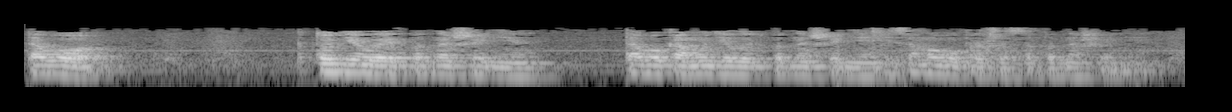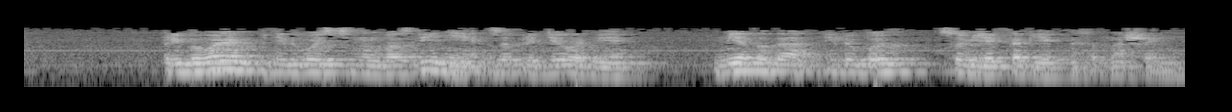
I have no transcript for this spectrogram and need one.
того, кто делает подношение, того, кому делают подношение и самого процесса подношения пребываем в недвойственном воззрении за пределами метода и любых субъект-объектных отношений.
